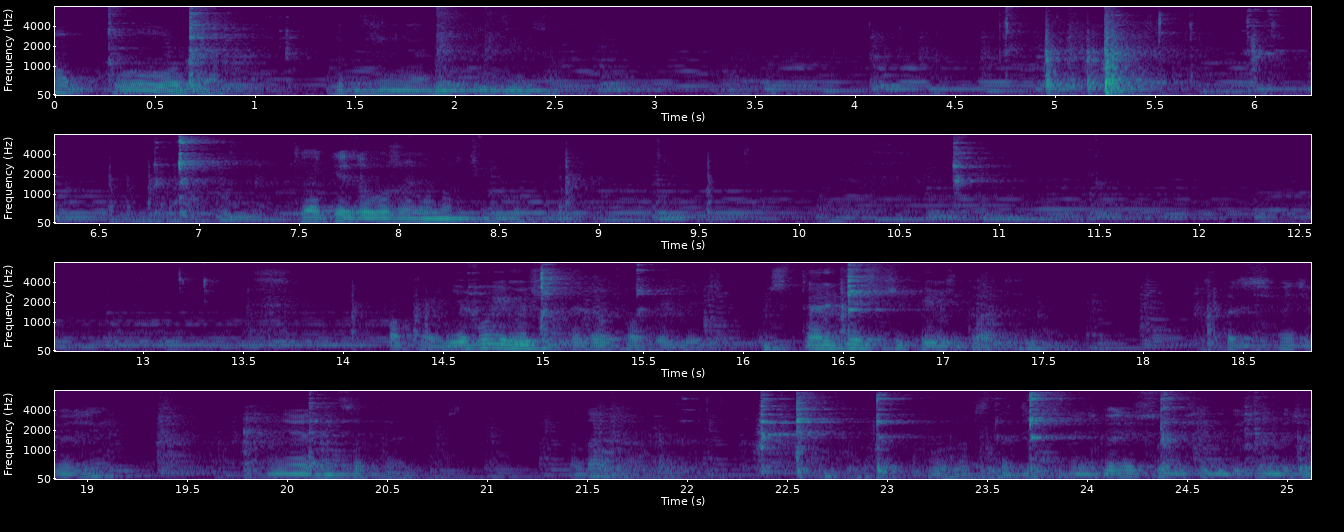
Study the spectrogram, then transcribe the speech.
O kurde. Nie robię jeansów. To jakie założenie, Marcinku? Okej, nie bójmy się tego powiedzieć. 45 godzin. 45 godzin? Nie, no co ty? No dobra. Kurwa, 45 godzin, czy musielibyśmy być o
